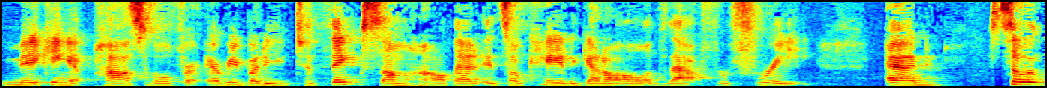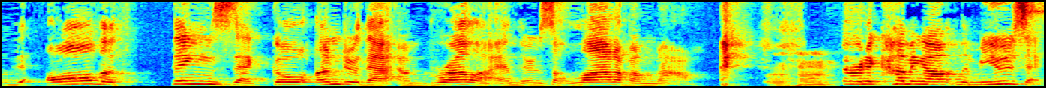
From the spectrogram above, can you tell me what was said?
making it possible for everybody to think somehow that it's okay to get all of that for free. And so all the things that go under that umbrella, and there's a lot of them now, mm-hmm. started coming out in the music.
